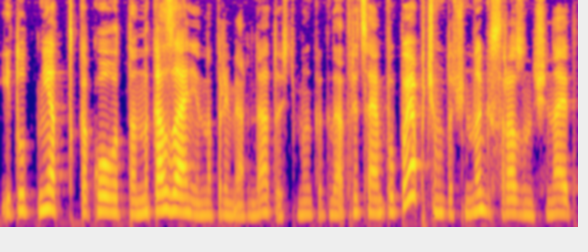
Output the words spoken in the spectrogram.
И тут нет какого-то наказания, например, да, то есть мы, когда отрицаем ПП, почему-то очень многих сразу начинает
